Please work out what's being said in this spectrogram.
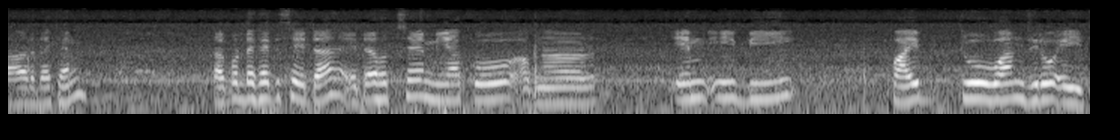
আর দেখেন তারপর দেখাইতেছে এটা। এটা হচ্ছে মিয়াকো আপনার M E B five two one zero H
